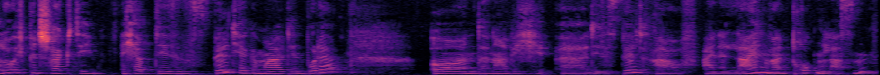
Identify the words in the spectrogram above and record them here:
Hallo, ich bin Shakti. Ich habe dieses Bild hier gemalt, den Buddha. Und dann habe ich äh, dieses Bild auf eine Leinwand drucken lassen.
